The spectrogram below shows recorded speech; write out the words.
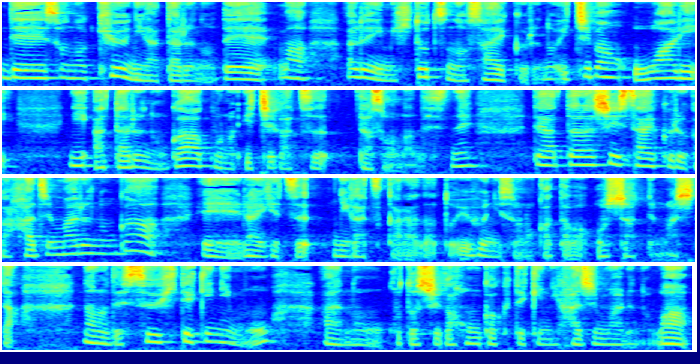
でその9にあたるので、まあ、ある意味一つのサイクルの一番終わりにあたるのがこの1月だそうなんですね。で新しいサイクルが始まるのが、えー、来月2月からだというふうにその方はおっしゃってましたなので数比的にもあの今年が本格的に始まるのは、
